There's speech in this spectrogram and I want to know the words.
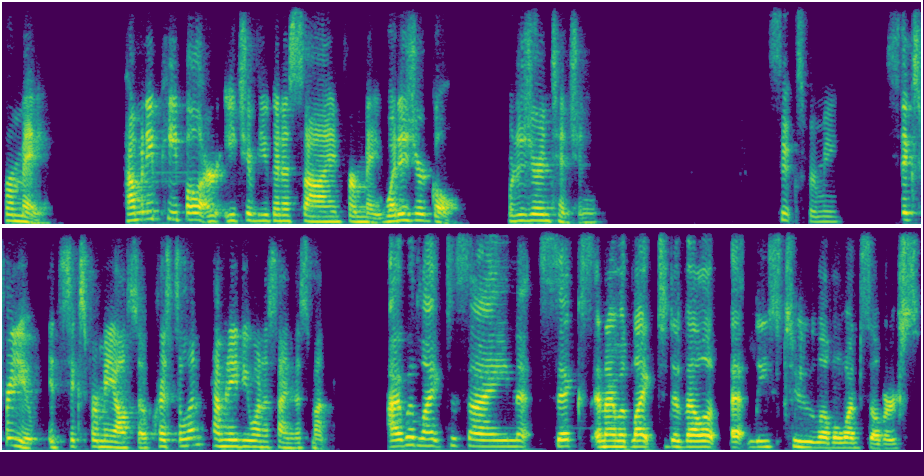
for May? How many people are each of you going to sign for May? What is your goal? What is your intention? six for me. Six for you. It's six for me also. Crystalline, how many do you want to sign this month? I would like to sign six and I would like to develop at least two level one silvers.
